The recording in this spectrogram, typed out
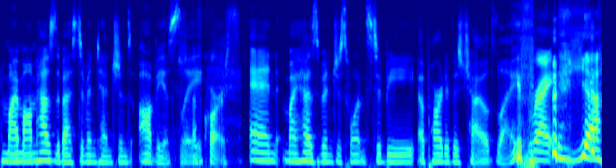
my mom has the best of intentions, obviously. Of course. And my husband just wants to be a part of his child's life. Right. Yeah.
